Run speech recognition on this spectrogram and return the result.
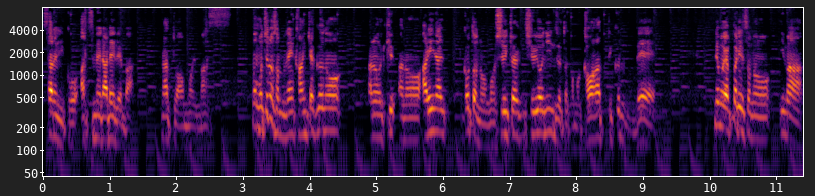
さらにこう集められればなとは思います。まあ、もちろんそのね、観客のあの、あの、アリーナごとのもう集客、収容人数とかも変わってくるので、でもやっぱりその、今、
